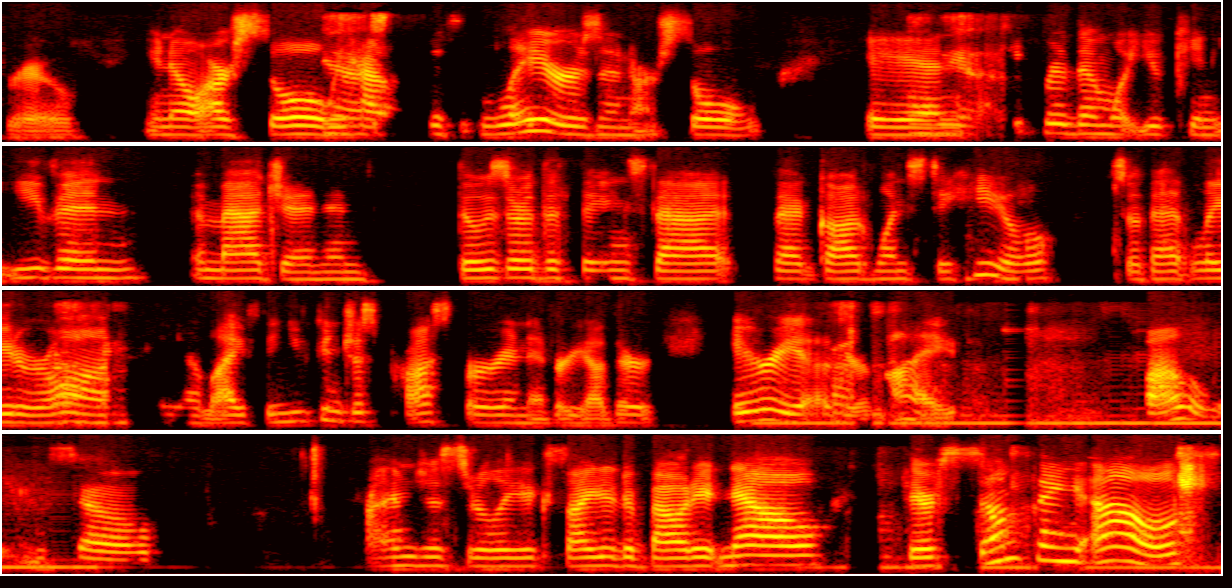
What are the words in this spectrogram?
through. You know, our soul, yes. we have layers in our soul, oh, and oh, yeah. deeper than what you can even imagine. And those are the things that that God wants to heal, so that later on in your life, then you can just prosper in every other area of your life following. So I'm just really excited about it. Now, there's something else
